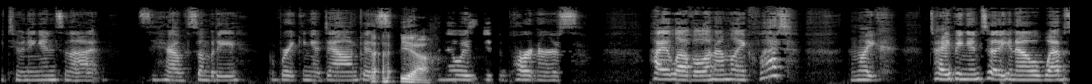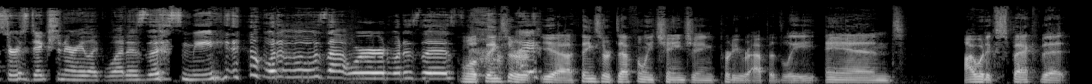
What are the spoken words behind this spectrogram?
be tuning into that, have somebody breaking it down because yeah. I always get the partners high level, and I'm like, what? I'm like typing into you know Webster's dictionary, like, what does this mean? what, what was that word? What is this? Well, things are I- yeah, things are definitely changing pretty rapidly, and I would expect that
